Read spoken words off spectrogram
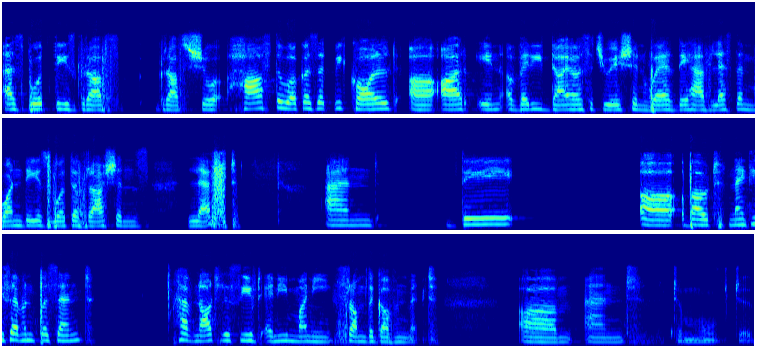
as both these graphs graphs show half the workers that we called uh, are in a very dire situation where they have less than one day's worth of rations left. And they uh, about 97% have not received any money from the government. Um, and to move to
